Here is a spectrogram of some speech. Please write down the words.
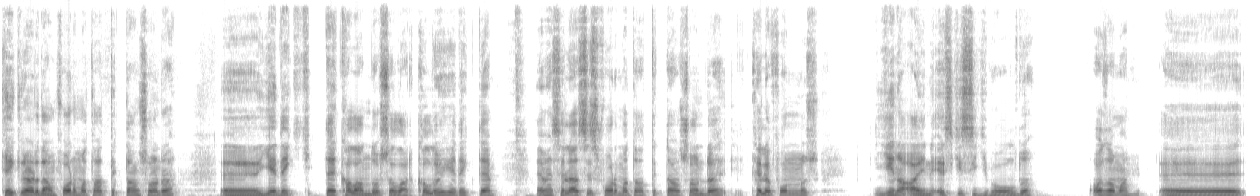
tekrardan format attıktan sonra e, yedekte kalan dosyalar kalıyor yedekte. E mesela siz format attıktan sonra telefonunuz yine aynı eskisi gibi oldu. O zaman e,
